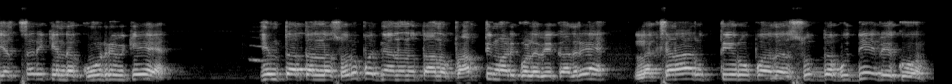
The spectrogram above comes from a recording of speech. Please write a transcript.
ಎಚ್ಚರಿಕೆಯಿಂದ ಕೂಡಿರುವಿಕೆ ಇಂಥ ತನ್ನ ಸ್ವರೂಪ ಜ್ಞಾನವನ್ನು ತಾನು ಪ್ರಾಪ್ತಿ ಮಾಡಿಕೊಳ್ಳಬೇಕಾದ್ರೆ ಲಕ್ಷಣ ವೃತ್ತಿ ರೂಪದ ಶುದ್ಧ ಬುದ್ಧಿಯೇ ಬೇಕು.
